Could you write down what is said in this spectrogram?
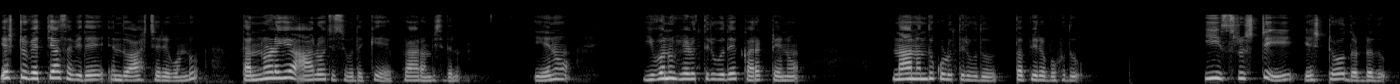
ಎಷ್ಟು ವ್ಯತ್ಯಾಸವಿದೆ ಎಂದು ಆಶ್ಚರ್ಯಗೊಂಡು ತನ್ನೊಳಗೆ ಆಲೋಚಿಸುವುದಕ್ಕೆ ಪ್ರಾರಂಭಿಸಿದನು. ಏನೋ ಇವನು ಹೇಳುತ್ತಿರುವುದೇ ಕರೆಕ್ಟೇನೋ? ನಾನಂದುಕೊಳ್ಳುತ್ತಿರುವುದು ತಪ್ಪಿರಬಹುದು. ಈ ಸೃಷ್ಟಿ ಎಷ್ಟೋ ದೊಡ್ಡದು.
